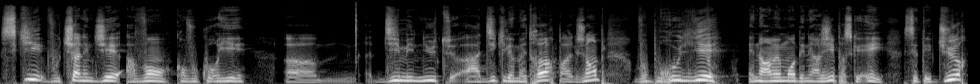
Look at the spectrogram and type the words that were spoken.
ce qui vous challengeait avant quand vous couriez 10 euh, minutes à 10 km heure, par exemple, vous brûliez énormément d'énergie parce que hey, c'était dur.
